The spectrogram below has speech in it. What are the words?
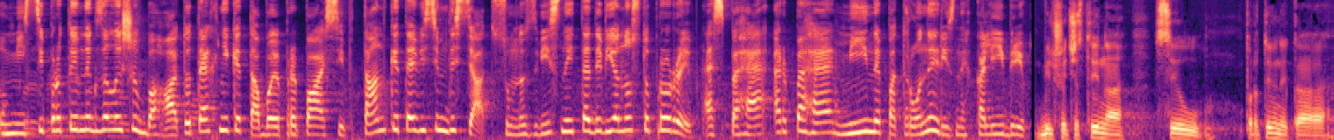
У місті противник залишив багато техніки та боєприпасів: танки Т-80, сумнозвісний Т-90 прорив, СПГ, РПГ, міни, патрони різних калібрів. Більша частина сил противника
